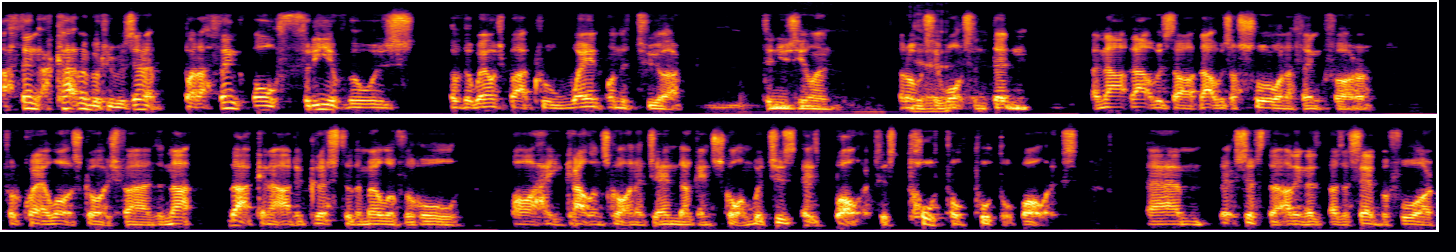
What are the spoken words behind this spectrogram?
I think I can't remember who was in it, but I think all three of those of the Welsh back row went on the tour to New Zealand, and obviously Yeah. Watson didn't. And that, that was a that was a sore one, I think, for for quite a lot of Scottish fans, and that that kind of added grist to the mill of the whole. Oh, hey, Gatland's got an agenda against Scotland, which is it's bollocks. It's total, total bollocks. Um, it's just that I think, as, as I said before,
